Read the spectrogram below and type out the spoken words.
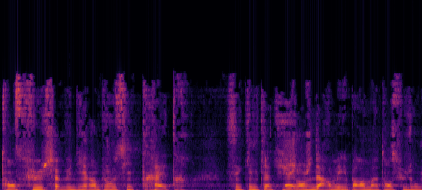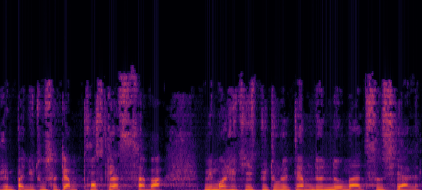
Transfuge, ça veut dire un peu aussi traître c'est quelqu'un qui change d'armée, par un transfuge. Donc, j'aime pas du tout ce terme. Transclasse, ça va. Mais moi, j'utilise plutôt le terme de nomade social.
